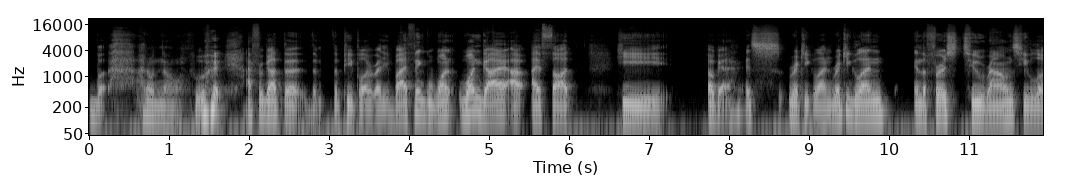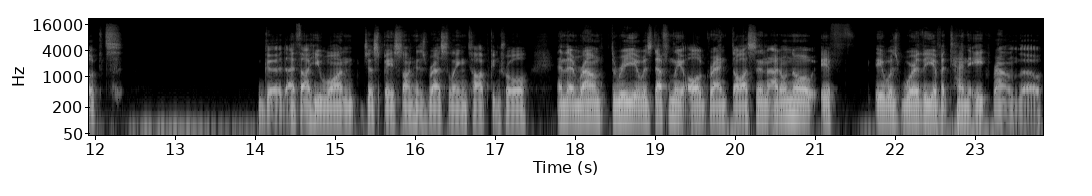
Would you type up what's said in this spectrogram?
But I don't know who I forgot the, the the people already. But I think one one guy I, I thought he okay, it's Ricky Glenn. Ricky Glenn in the first two rounds he looked good. I thought he won just based on his wrestling, top control. And then round three, it was definitely all Grant Dawson. I don't know if it was worthy of a 10 8 round, though.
